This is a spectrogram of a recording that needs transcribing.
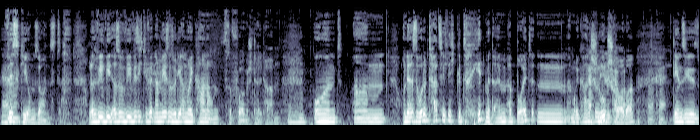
ja. Whisky umsonst. Also wie, wie, also wie, wie sich die Vietnamesen so die Amerikaner so vorgestellt haben. Mhm. Und ähm, und er wurde tatsächlich gedreht mit einem erbeuteten amerikanischen Hubschrauber, okay. den sie,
